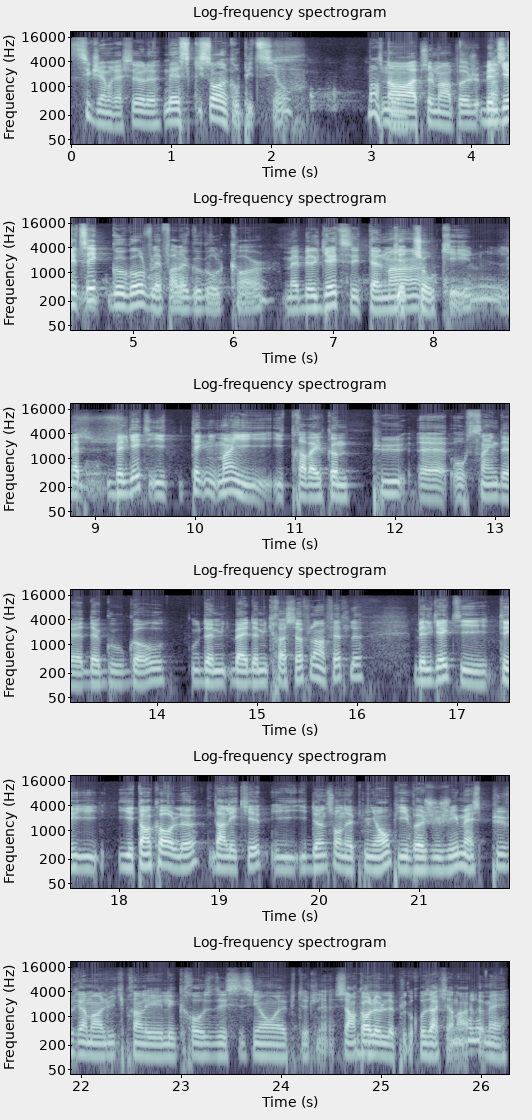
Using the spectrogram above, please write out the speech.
c'est que j'aimerais ça, là. Mais est-ce qu'ils sont en compétition? Non, pas. absolument pas. Je- Bill Parce Gates, sais que Google voulait faire le Google Car, mais Bill Gates, c'est tellement. qui est choqué. Mais Bill Gates, il- techniquement, il, il travaille comme plus euh, au sein de, de Google ou de, ben, de Microsoft, là, en fait. Là. Bill Gates, il, t'es- il- il est encore là, dans l'équipe. Il, il donne son opinion, puis il va juger, mais c'est plus vraiment lui qui prend les, les grosses décisions. euh, puis tout, là. C'est encore le, le plus gros actionnaire, là, mais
